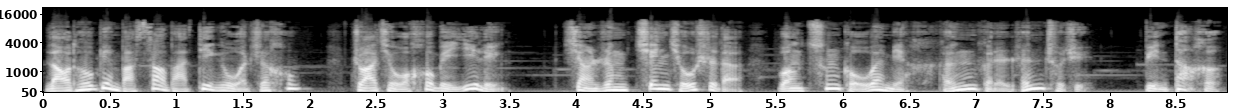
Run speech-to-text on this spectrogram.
老头便把扫把递给我之后。抓起我后背衣领，像扔铅球似的往村口外面狠狠的扔出去，并大喝：“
